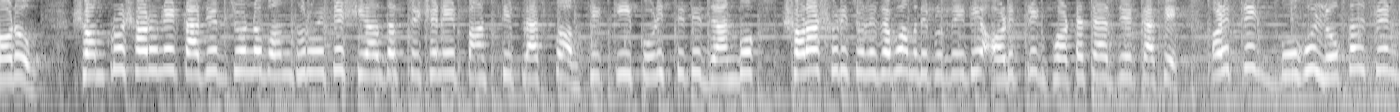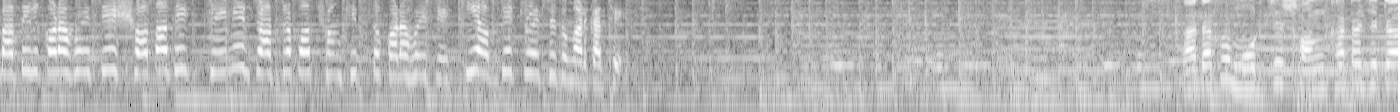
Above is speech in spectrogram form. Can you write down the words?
গরম। সম্প্রসারণের কাজের জন্য বন্ধ রয়েছে শিয়ালদা স্টেশনের পাঁচটি প্ল্যাটফর্ম ঠিক কী পরিস্থিতি জানব? সরাসরি চলে যাব আমাদের প্রতিনিধি অরিত্রিক ভট্টাচার্যের কাছে। অরিত্রিক, বহু লোকাল ট্রেন বাতিল করা হয়েছে, শতাধিক ট্রেনের যাত্রাপথ সংক্ষিপ্ত করা হয়েছে। কি আপডেট রয়েছে তোমার কাছে? দেখো, মোট যে সংখ্যাটা যেটা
